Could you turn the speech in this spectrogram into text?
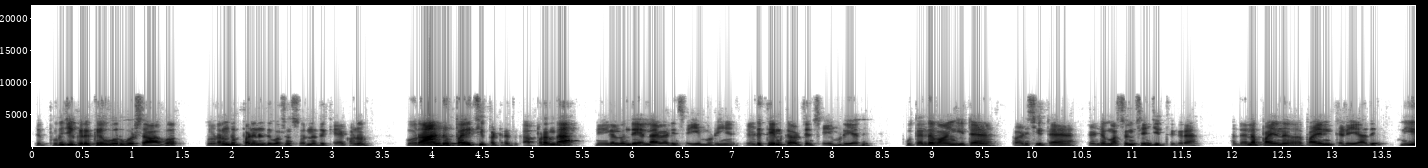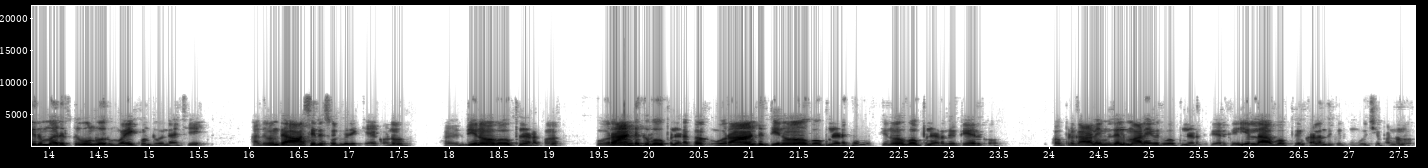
இதை புரிஞ்சுக்கிறதுக்கு ஒரு வருஷம் ஆகும். தொடர்ந்து பன்னெண்டு வருஷம் சொன்னது கேட்கணும். ஒரு ஆண்டு பயிற்சி பெற்றதுக்கு அப்புறம் தான் நீங்கள் வந்து எல்லா வேலையும் செய்ய முடியும். எடுத்தேன் கவிழ்த்தேன் செய்ய முடியாது. புத்தகத்தை வாங்கிட்டேன் படிச்சுட்டேன் ரெண்டு மாசம் செஞ்சிட்டு இருக்கிறேன். அதெல்லாம் பயன் பயன் கிடையாது. நீர் மருத்துவம்னு ஒரு முறை கொண்டு வந்தாச்சு. அது வந்து ஆசிரியர் சொல்வதை கேட்கணும். அது தினம் வகுப்பு நடக்கும். ஒரு ஆண்டுக்கு வகுப்பு நடக்கும். ஒரு ஆண்டு தினம் வகுப்பு நடக்கும். தினம் வகுப்பு நடந்துகிட்டே இருக்கும். வகுப்பு காலை முதல் மாலை வரை வகுப்பு நடந்துகிட்டே இருக்கு. எல்லா வகுப்புலையும் கலந்துக்கிறதுக்கு முயற்சி பண்ணணும்.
